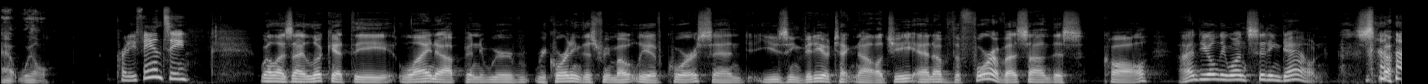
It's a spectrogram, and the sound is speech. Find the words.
at will. Pretty fancy. Well, as I look at the lineup, and we're recording this remotely, of course, and using video technology, and of the four of us on this call, I'm the only one sitting down. So.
